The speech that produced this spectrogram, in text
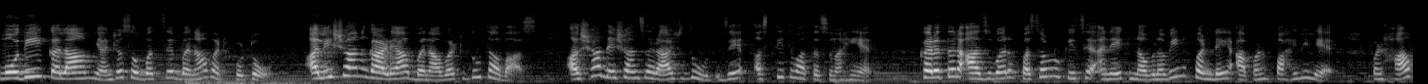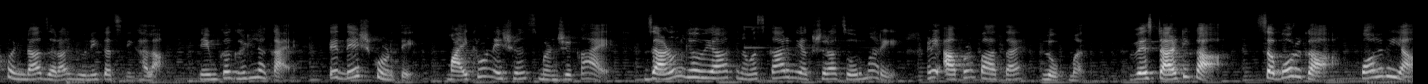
मोदी कलाम यांच्यासोबतचे बनावट फोटो अलिशान गाड्या बनावट दूतावास. अशा देशांचे राजदूत जे अस्तित्वातच नाही आहेत खरं तर आजवर फसवणुकीचे अनेक नवनवीन फंडे आपण पाहिलेले आहेत. पण हा फंडा जरा युनिकच निघाला. नेमकं घडलं काय? ते देश कोणते? मायक्रोनेशन्स म्हणजे काय? जाणून घेऊयात. नमस्कार मी अक्षरा चोरमारे आणि आपण पाहताय लोकमत. वेस्ट आर्टिका सबोर्गा पॉल्विया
